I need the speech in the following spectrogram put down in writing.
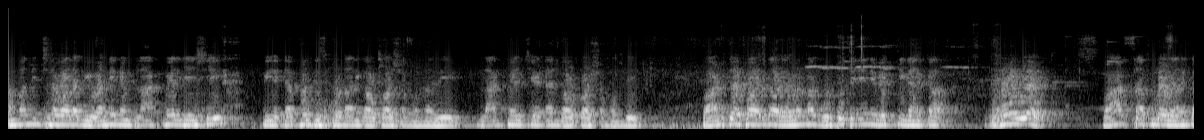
సంబంధించిన వాళ్ళకి ఇవన్నీ నేను బ్లాక్మెయిల్ చేసి మీ డబ్బులు తీసుకోవడానికి అవకాశం ఉన్నది. బ్లాక్మెయిల్ చేయడానికి అవకాశం ఉంది. వాటితో పాటుగా ఎవరన్నా గుర్తు తెలియని వ్యక్తి కనుక ఫోన్లో వాట్సాప్లో కనుక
